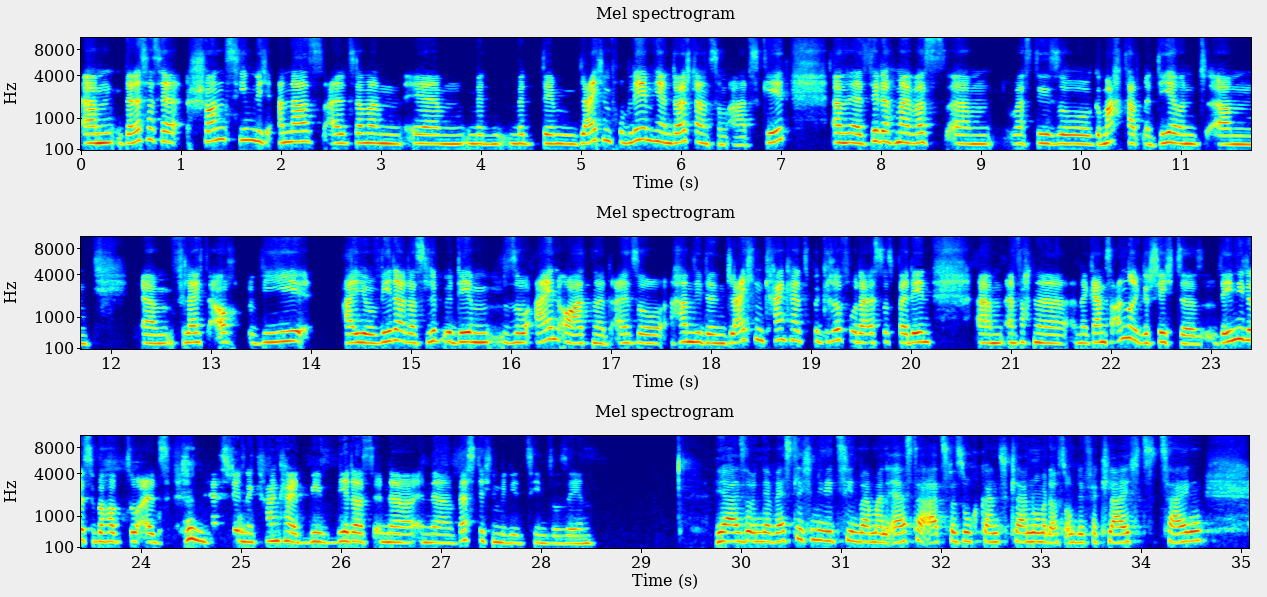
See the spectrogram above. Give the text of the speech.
Ähm, dann ist das ja schon ziemlich anders, als wenn man ähm, mit, mit dem gleichen Problem hier in Deutschland zum Arzt geht. Ähm, erzähl doch mal, was, ähm, was die so gemacht hat mit dir und ähm, vielleicht auch, wie Ayurveda das Lipödem so einordnet? Also haben die den gleichen Krankheitsbegriff oder ist das bei denen ähm, einfach eine, eine ganz andere Geschichte? Sehen die das überhaupt so als feststehende Krankheit, wie wir das in der, in der westlichen Medizin so sehen? Ja, also in der westlichen Medizin war mein erster Arztversuch ganz klar, nur mal das, um den Vergleich zu zeigen.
